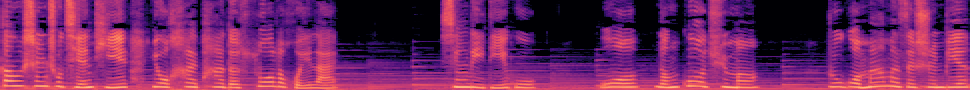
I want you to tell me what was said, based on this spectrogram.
刚伸出前蹄，又害怕地缩了回来，心里嘀咕：“我能过去吗？如果妈妈在身边，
